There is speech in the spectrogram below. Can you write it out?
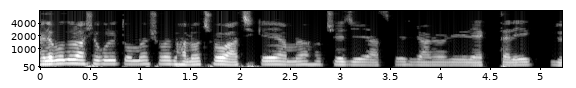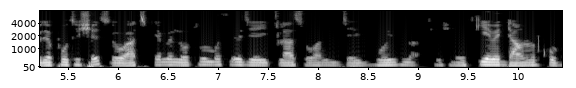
হ্যালো বন্ধুরা, আশা করি তোমরা সবাই ভালো আছো। আজকে আমরা হচ্ছে যে, আজকে জানুয়ারির এক তারিখ দু হাজার পঁচিশে সো আজকে আমরা নতুন বছরে যেই ক্লাস ওয়ান যে বইগুলো আছে সেটা কীভাবে ডাউনলোড করব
